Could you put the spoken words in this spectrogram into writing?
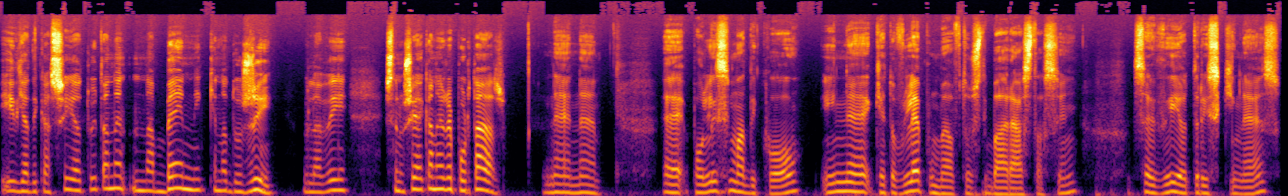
η διαδικασία του ήταν να μπαίνει και να το ζει. Δηλαδή στην ουσία έκανε ρεπορτάζ. Ναι, ναι. Ε, πολύ σημαντικό είναι και το βλέπουμε αυτό στην παράσταση σε δύο-τρεις σκηνές.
